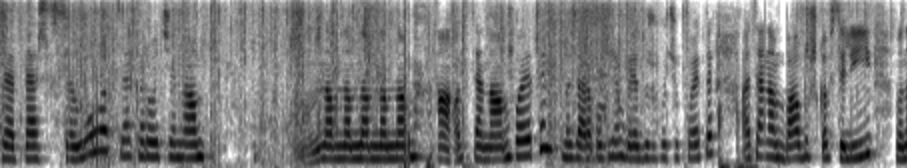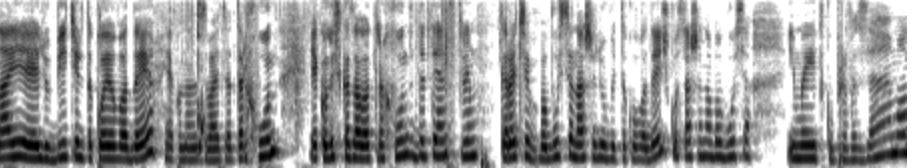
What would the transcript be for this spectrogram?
Це теж в село. Це, коротше, нам. Нам, нам, нам, нам, нам. А, ось це нам пити. Ми зараз поп'ємо, бо я дуже хочу пити. А це нам бабушка в селі. Вона є любитель такої води, як вона називається, тархун. Я колись казала трахун в дитинстві. Коротше, бабуся наша любить таку водичку, Сашина бабуся, і ми її таку привеземо.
